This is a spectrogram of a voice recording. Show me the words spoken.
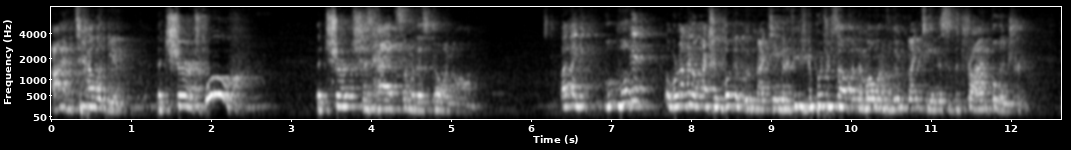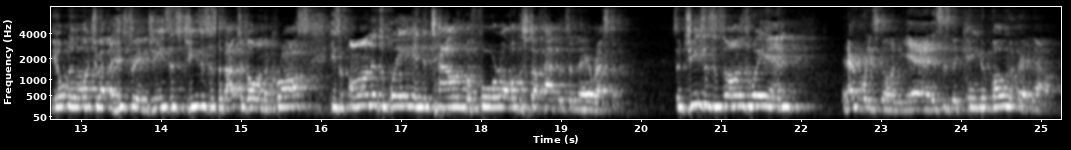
I am telling you, the church, whoo, the church has had some of this going on. Like, look at, we're not going to actually look at Luke 19, but if you, if you put yourself in the moment of Luke 19, this is the triumphal entry. You don't know much about the history of Jesus, Jesus is about to go on the cross. He's on his way into town before all the stuff happens and they arrest him. So Jesus is on his way in, and everybody's going, Yeah, this is the kingdom moment right now.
